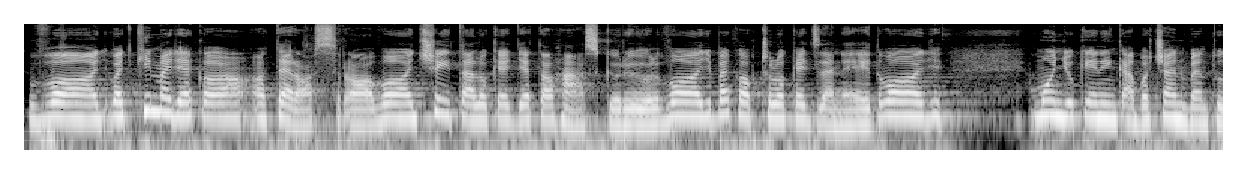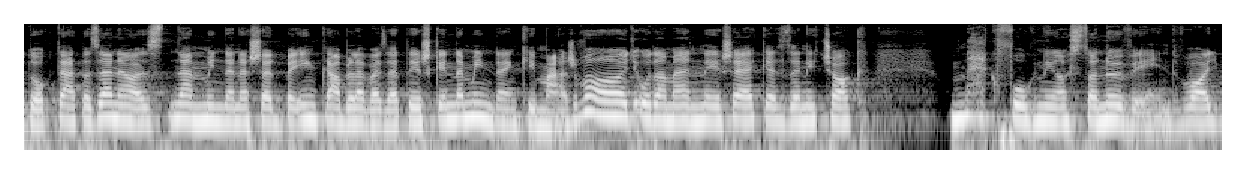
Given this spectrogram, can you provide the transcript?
vagy, vagy kimegyek a, a teraszra, vagy sétálok egyet a ház körül, vagy bekapcsolok egy zenét, vagy mondjuk én inkább a csendben tudok, tehát a zene az nem minden esetben inkább levezetésként, de mindenki más. Vagy oda menni és elkezdeni csak megfogni azt a növényt, vagy,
